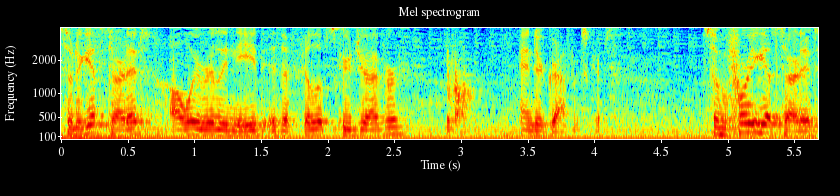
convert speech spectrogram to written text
So to get started, all we really need is a Phillips screwdriver and your graphics card. So before you get started,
